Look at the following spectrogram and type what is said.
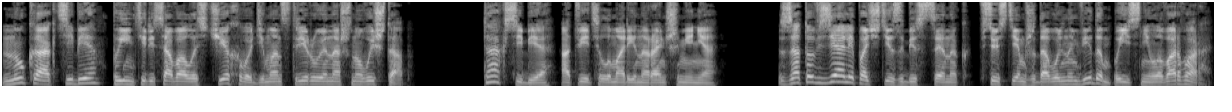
«Ну как тебе?» – поинтересовалась Чехова, демонстрируя наш новый штаб. «Так себе», – ответила Марина раньше меня. «Зато взяли почти за бесценок», – все с тем же довольным видом пояснила Варвара.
